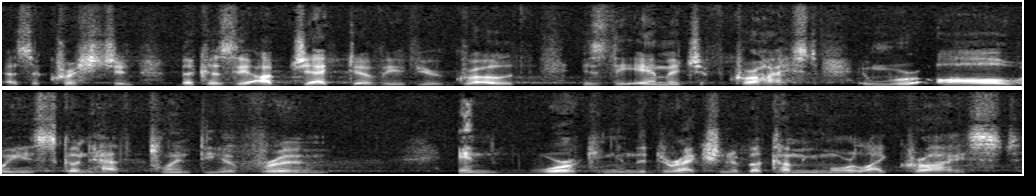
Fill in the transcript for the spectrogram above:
as a Christian because the objective of your growth is the image of Christ. And we're always going to have plenty of room in working in the direction of becoming more like Christ.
